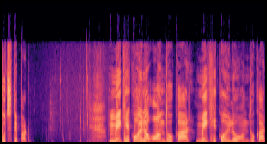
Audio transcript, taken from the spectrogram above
বুঝতে পারো। মেঘে কইল অন্ধকার, মেঘে কইল অন্ধকার,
